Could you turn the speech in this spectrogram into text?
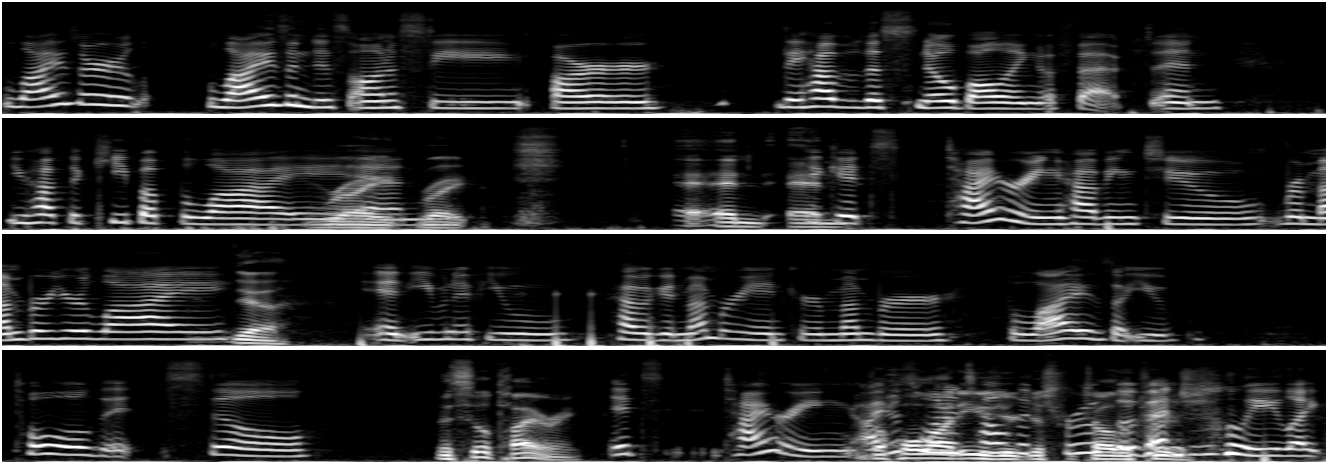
lies are lies and dishonesty are they have the snowballing effect and you have to keep up the lie right, and right, and it gets tiring having to remember your lie yeah, and even if you have a good memory and can remember the lies that you've told it still it's still tiring. it's tiring I just want to tell the truth tell the truth. eventually like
